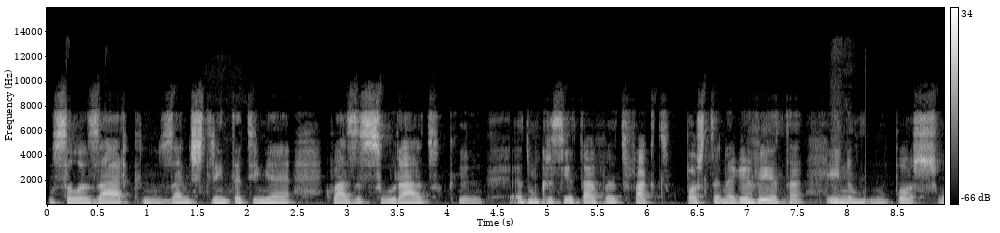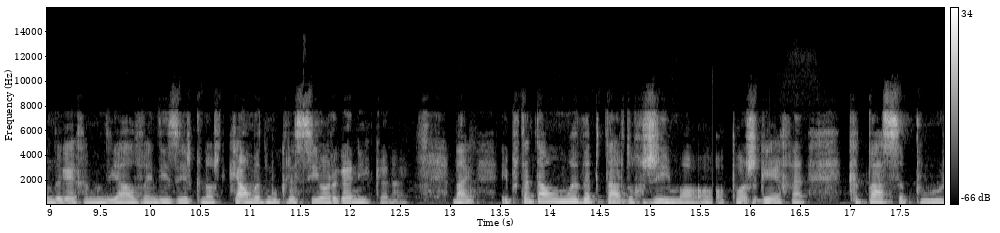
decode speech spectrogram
o Salazar, que nos anos 30 tinha quase assegurado que a democracia estava de facto posta na gaveta e no, no pós-Segunda Guerra Mundial vem dizer que, nós, que há uma democracia orgânica. Não é? Bem, e portanto há um adaptar do regime ao, ao pós-guerra que passa por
